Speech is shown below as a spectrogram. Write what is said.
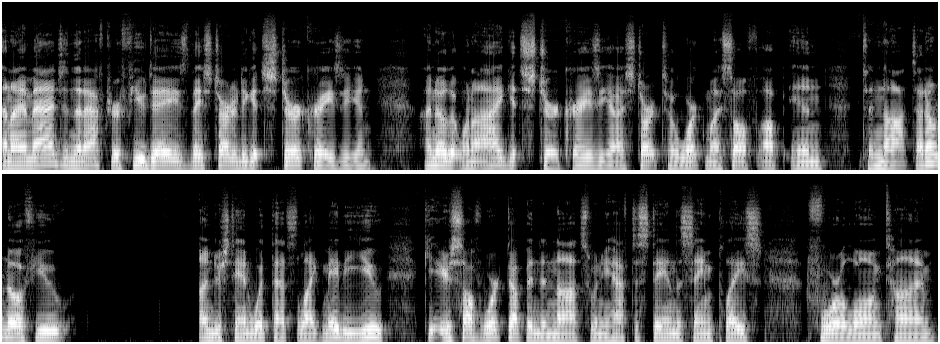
And I imagine that after a few days, they started to get stir crazy. And I know that when I get stir crazy, I start to work myself up into knots. I don't know if you understand what that's like. Maybe you get yourself worked up into knots when you have to stay in the same place for a long time.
